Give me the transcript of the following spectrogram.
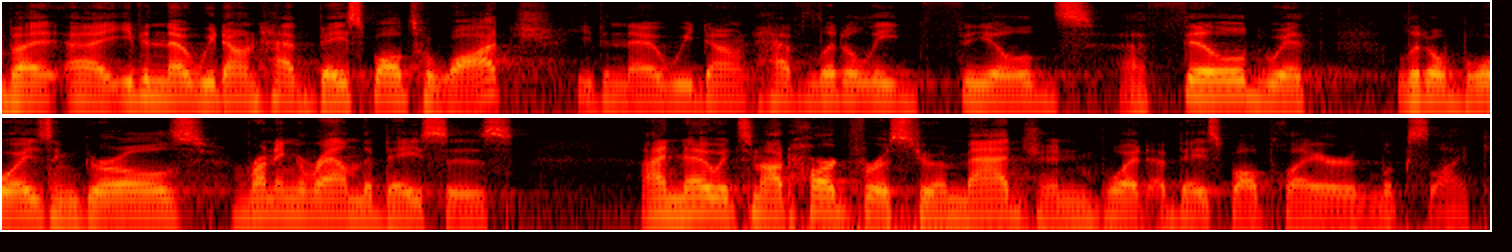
But uh, even though we don't have baseball to watch, even though we don't have Little League fields uh, filled with little boys and girls running around the bases, I know it's not hard for us to imagine what a baseball player looks like.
